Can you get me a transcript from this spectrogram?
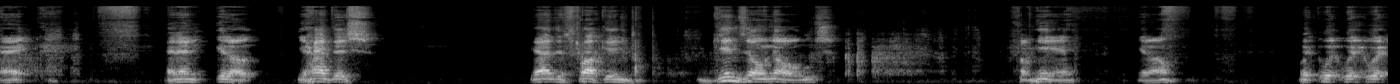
Right? And then, you know, you had this you had this fucking Ginzo nose from here, you know, with, with, with, with,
